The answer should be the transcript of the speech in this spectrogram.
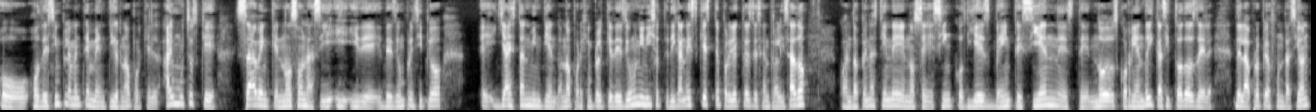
O, o, de simplemente mentir, ¿no? Porque hay muchos que saben que no son así y, y de, desde un principio eh, ya están mintiendo, ¿no? Por ejemplo, el que desde un inicio te digan es que este proyecto es descentralizado cuando apenas tiene, no sé, 5, 10, 20, 100 este, nodos corriendo y casi todos de, de la propia fundación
